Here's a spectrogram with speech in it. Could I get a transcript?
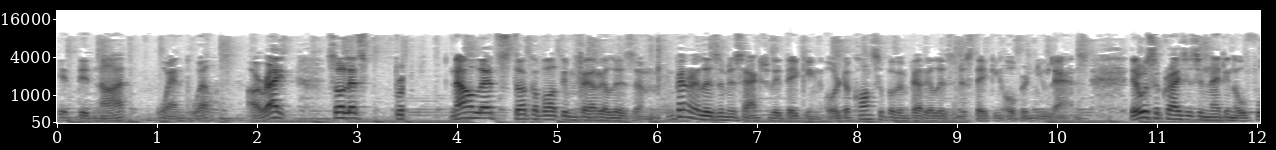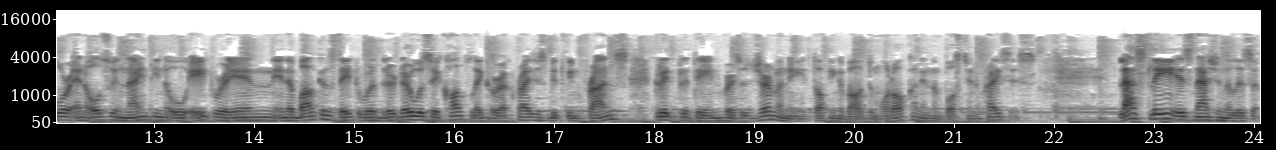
it did not went well. All right, so let's. Now let's talk about imperialism. Imperialism is actually taking, or the concept of imperialism is taking over new lands. There was a crisis in 1904 and also in 1908 wherein in the Balkan state where there, there was a conflict or a crisis between France, Great Britain versus Germany, talking about the Moroccan and the Bosnian crisis. Lastly is nationalism.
